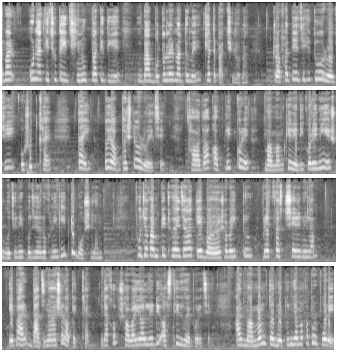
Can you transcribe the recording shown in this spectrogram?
এবার ও না কিছুতেই ঝিনুক বাটি দিয়ে বা বোতলের মাধ্যমে খেতে পারছিল না। ড্রফার দিয়ে যেহেতু ও রোজই ওষুধ খায়, তাই ওই অভ্যাসটাও রয়েছে। খাওয়া দাওয়া কমপ্লিট করে মামামকে রেডি করে নিয়ে শুভচুনির পুজোর ওখানে গিয়ে একটু বসলাম। পুজো কমপ্লিট হয়ে যাওয়াতে বড়রা সবাই একটু ব্রেকফাস্ট সেরে নিলাম। এবার বাজনা আসার অপেক্ষায়। দেখো, সবাই অলরেডি অস্থির হয়ে পড়েছে। আর মাম্মাম তো নতুন জামা কাপড় পরে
